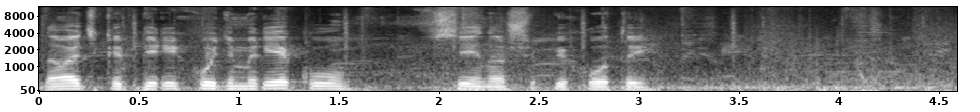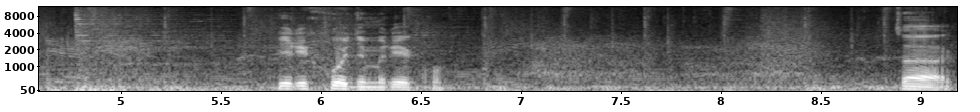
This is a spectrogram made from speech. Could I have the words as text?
Давайте-ка переходим реку всей нашей пехотой. Переходим реку. Так.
